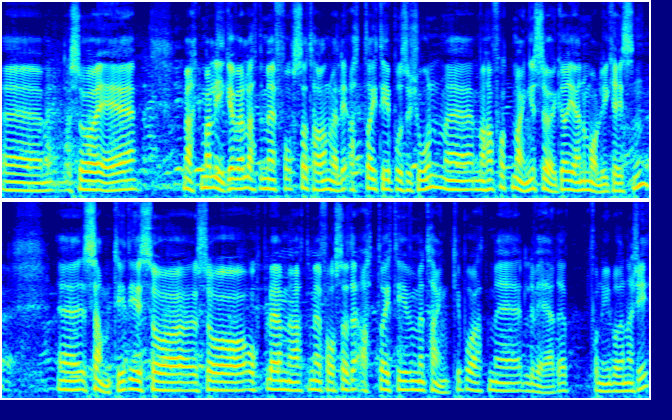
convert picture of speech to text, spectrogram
Eh, så er, merker vi likevel at vi fortsatt har en veldig attraktiv posisjon. Vi, vi har fått mange søkere gjennom oljekrisen. Eh, samtidig så, så opplever vi at vi fortsatt er attraktive med tanke på at vi leverer fornybar energi.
